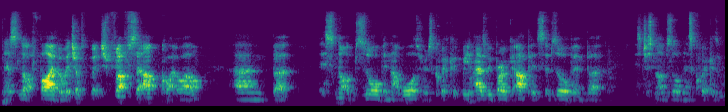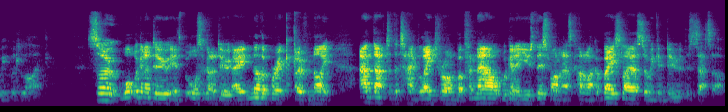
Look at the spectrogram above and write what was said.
and there's a lot of fibre which which fluffs it up quite well, um, but it's not absorbing that water as quick. We as we broke it up, it's absorbing, but it's just not absorbing as quick as we would like. So what we're going to do is we're also going to do another brick overnight, add that to the tank later on, but for now we're going to use this one as kind of like a base layer so we can do the setup.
